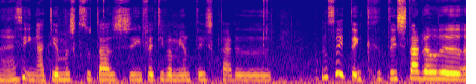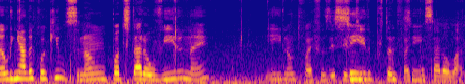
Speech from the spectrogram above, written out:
é? sim, há temas que tu estás, efetivamente, tens que estar. eh, Não sei, tem que, tens de estar eh, alinhada com aquilo, senão podes estar a ouvir, não é? E não te vai fazer Sim. sentido, portanto vai-te Sim. passar ao lado.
